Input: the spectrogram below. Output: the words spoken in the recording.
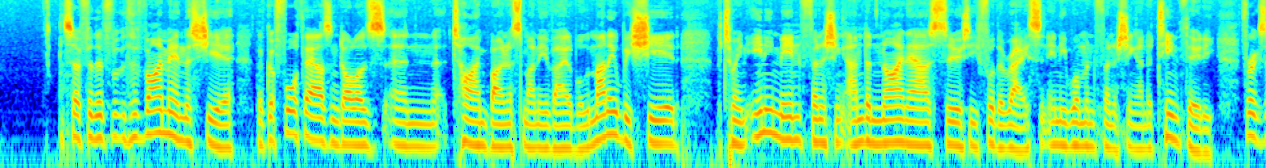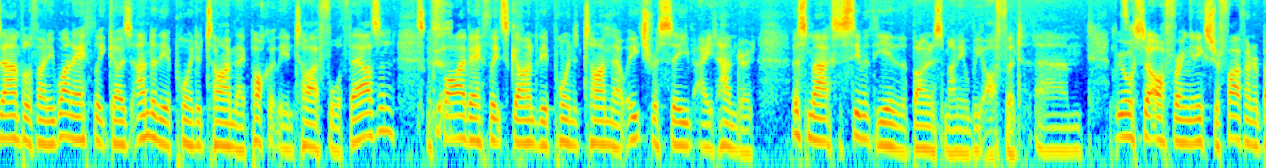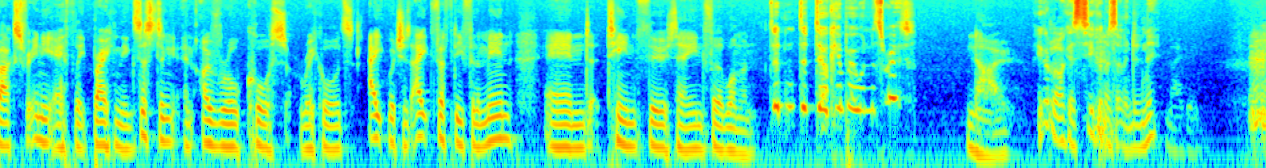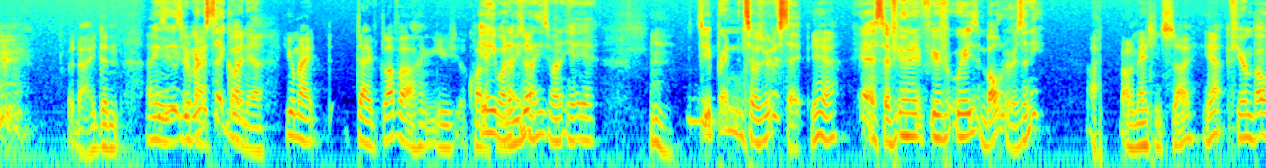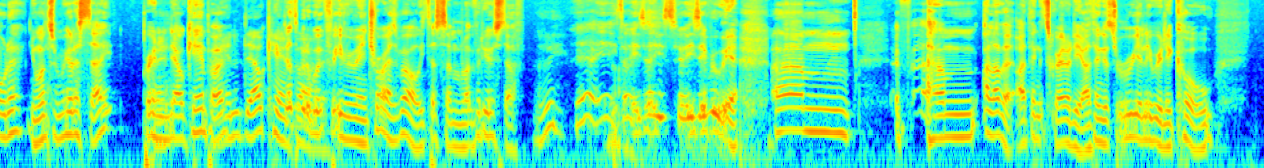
so for the for the Vineman this year, they've got four thousand dollars in time bonus money available. The money will be shared between any men finishing under nine hours thirty for the race and any woman finishing under ten thirty. For example, if only one athlete goes under the appointed time, they pocket the entire four thousand. If good. five athletes go under the appointed time, they'll each receive eight hundred. This marks the seventh year that the bonus money will be offered. Um, we're also offering an extra five hundred bucks for any athlete breaking the existing and overall course records. Eight, which is eight fifty for the men, and ten thirteen for the women. Didn't did Del Campo win this race? No, He got like a second or something, didn't he? maybe. but no, he didn't. I He's, he's a real estate guy now. Your mate Dave Glover, I think you quite yeah, he won it. He's won, it. Yeah, yeah. Mm. Yeah, Brendan sells real estate. Yeah, Yeah, so if you're, if you're he's in Boulder, isn't he? I, I'd imagine so. Yeah. If you're in Boulder, you want some real estate, Brandon Del Campo. And Del He does a bit of work for Every Man Try as well. He does some like video stuff. He? Yeah, yeah he's, he's, he's, he's everywhere. Um, um, I love it. I think it's a great idea. I think it's really, really cool.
